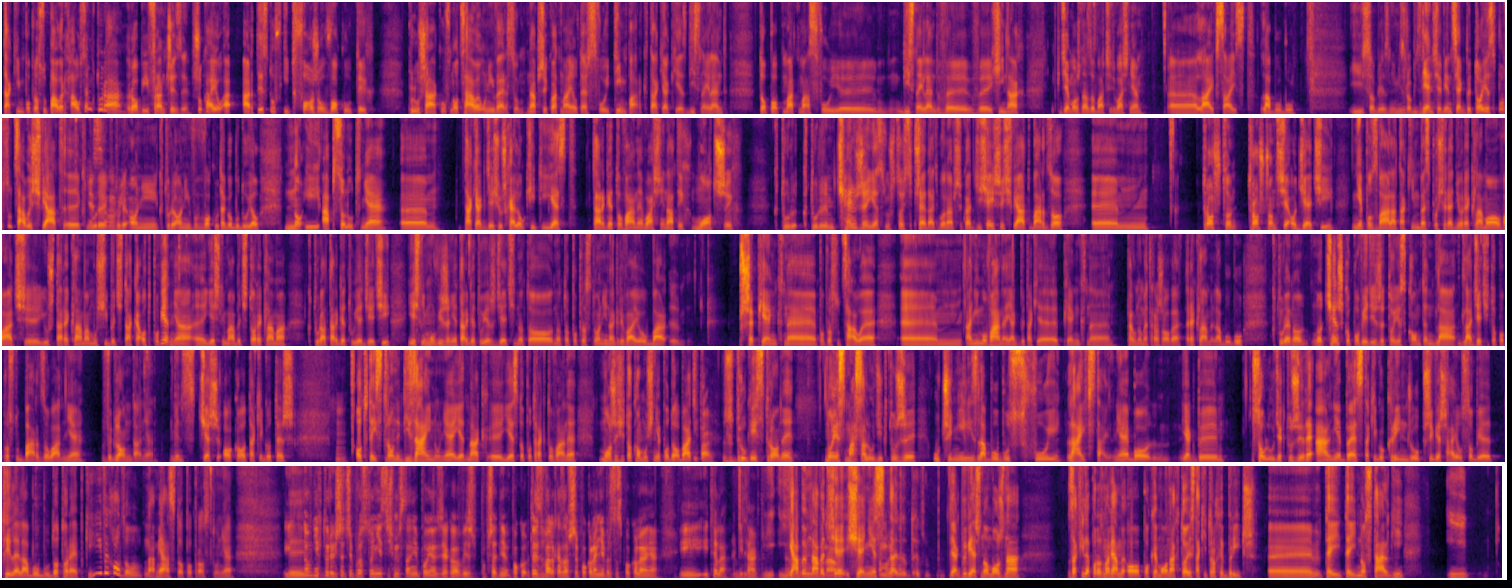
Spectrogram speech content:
takim po prostu powerhouse'em, która robi franczyzy. Szukają artystów i tworzą wokół tych pluszaków no całe uniwersum. Na przykład mają też swój theme park, tak jak jest Disneyland, to Popmart ma swój y, Disneyland w, w Chinach, gdzie można zobaczyć właśnie e, life-sized Labubu i sobie z nimi zrobić zdjęcie. Więc jakby to jest po prostu cały świat, który, który, oni, który oni wokół tego budują. No i absolutnie, tak jak gdzieś już Hello Kitty jest targetowane właśnie na tych młodszych, który, którym ciężej jest już coś sprzedać, bo na przykład dzisiejszy świat bardzo em, troszczą, troszcząc się o dzieci, nie pozwala takim bezpośrednio reklamować. Y, Już ta reklama musi być taka odpowiednia, y, jeśli ma być to reklama, która targetuje dzieci. Jeśli mówi, że nie targetujesz dzieci, no to, no to po prostu oni nagrywają y, przepiękne, po prostu całe em, animowane, jakby takie piękne, pełnometrażowe reklamy Labubu, które no, no ciężko powiedzieć, że to jest content dla, dla dzieci. To po prostu bardzo ładnie wygląda, nie? Więc cieszy oko takiego też od tej strony designu, nie? Jednak y, jest to potraktowane. Może się to komuś nie podobać. No tak. Z drugiej strony, no jest masa ludzi, którzy uczynili z Labubu swój lifestyle, nie? Bo mm, jakby są ludzie, którzy realnie bez takiego cringe'u przywieszają sobie tyle Labubu do torebki i wychodzą na miasto po prostu, nie? I Y, no, w niektórych rzeczy po prostu nie jesteśmy w stanie pojąć, jako wiesz, poprzednie To jest walka zawsze pokolenie versus pokolenie. I, i tyle. I tak. I, ja bym nawet wyglądało. się, się nie... Jakby wiesz, no można... Za chwilę porozmawiamy o Pokémonach. To jest taki trochę bridge e, tej, tej nostalgii i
